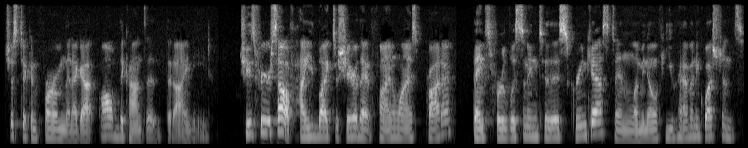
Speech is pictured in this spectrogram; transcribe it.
just to confirm that I got all of the content that I need. Choose for yourself how you'd like to share that finalized product. Thanks for listening to this screencast and let me know if you have any questions.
